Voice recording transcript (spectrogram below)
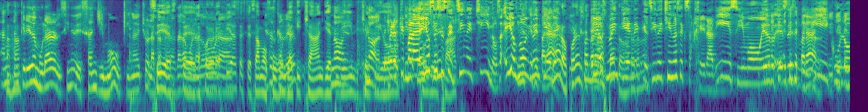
han, querido emular el cine de Sanji Mou, quien ha hecho la sí, casa de las este, las coreografías, este, calidades- Jackie Chan, Jet No, Li, eh, no, Yeoh. Pero es que para ellos ese es el cine chino. O sea, ellos no, no entienden. Claro, por Tienes eso que no hay Ellos no respeto, entienden la que el cine chino es exageradísimo, es. El- ridículo.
